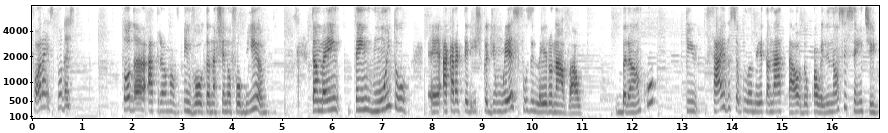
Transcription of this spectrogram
fora isso, toda, toda a trama envolta na xenofobia, também tem muito é, a característica de um ex-fuzileiro naval branco que sai do seu planeta natal, do qual ele não se sente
